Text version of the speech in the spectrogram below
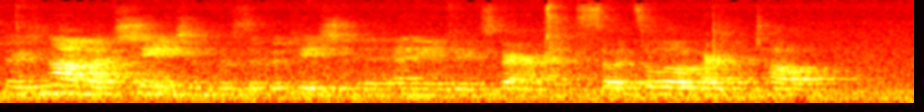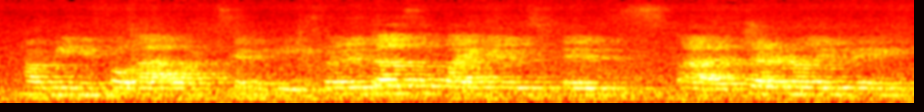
There's not much change in precipitation in any of the experiments, so it's a little hard to tell how meaningful that one's going to be. But it does look like it is, is uh, generally doing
